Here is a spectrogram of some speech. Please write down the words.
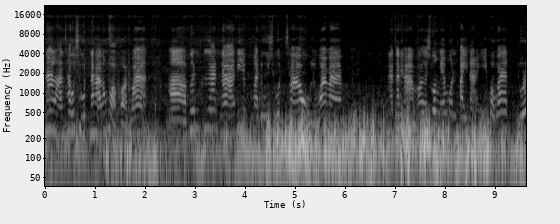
หน้าร้านเช่าชุดนะคะ ต้องบอกก่อนว่าอ่า เพื่อนๆนะคะที่มาดูชุดเช่าหรือว่ามาอาจจะถามว่าเออช่วงนี้มนไปไหน เพราะว่าธุร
